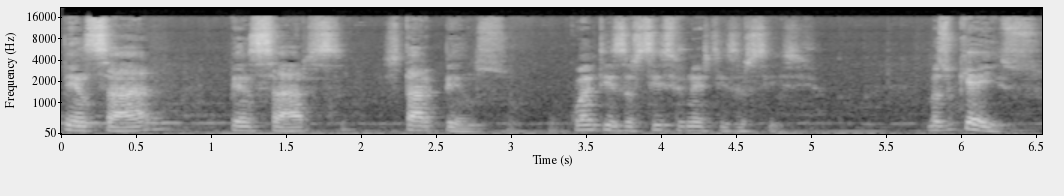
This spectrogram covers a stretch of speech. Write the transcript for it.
Pensar, pensar-se, estar penso. Quanto exercício neste exercício. Mas o que é isso?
